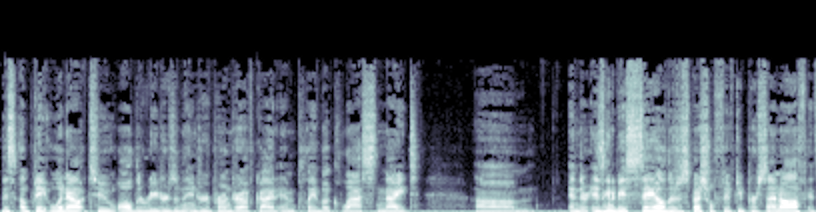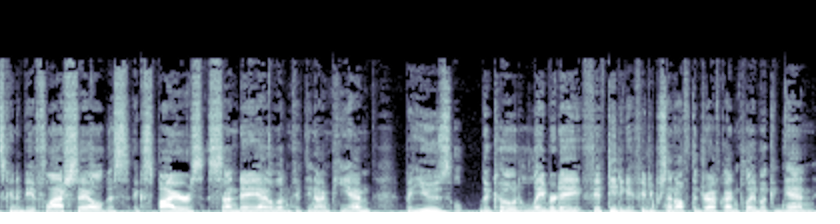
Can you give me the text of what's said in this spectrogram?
This update went out to all the readers of the Injury Prone Draft Guide and Playbook last night. Um, and there is going to be a sale. There's a special 50% off. It's going to be a flash sale. This expires Sunday at 11:59 p.m. But use the code Labor Day 50 to get 50% off the draft guide and playbook. Again,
